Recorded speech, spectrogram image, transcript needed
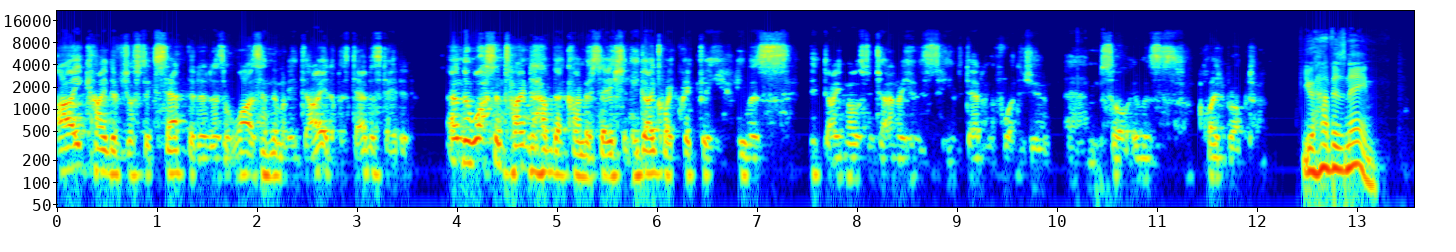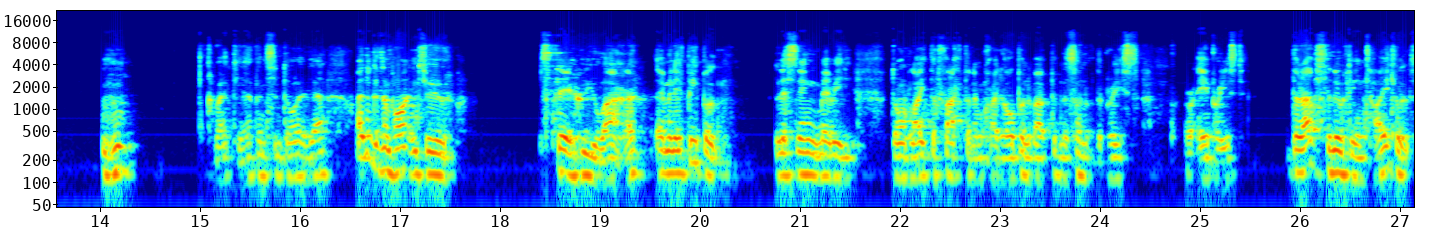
I kind of just accepted it as it was. And then when he died, I was devastated. And there wasn't time to have that conversation. He died quite quickly. He was diagnosed in January. He was he was dead on the fourth of June. Um, so it was quite abrupt. You have his name. Mm-hmm. Correct. Yeah, Vincent Doyle. Yeah, I think it's important to say who you are. I mean, if people listening maybe don't like the fact that I'm quite open about being the son of the priest or a priest, they're absolutely entitled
